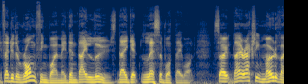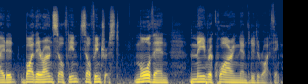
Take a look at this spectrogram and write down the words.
If they do the wrong thing by me, then they lose. They get less of what they want. So they are actually motivated by their own self self interest more than me requiring them to do the right thing.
